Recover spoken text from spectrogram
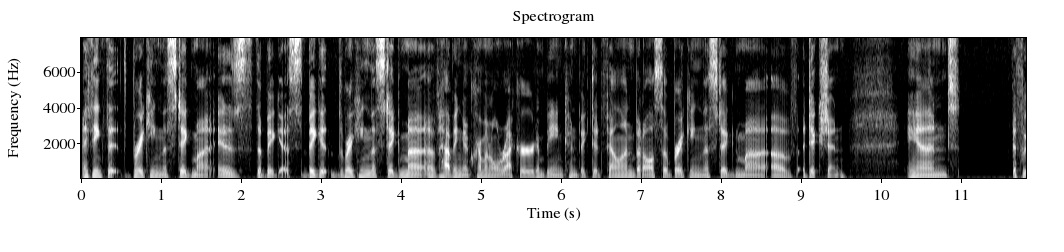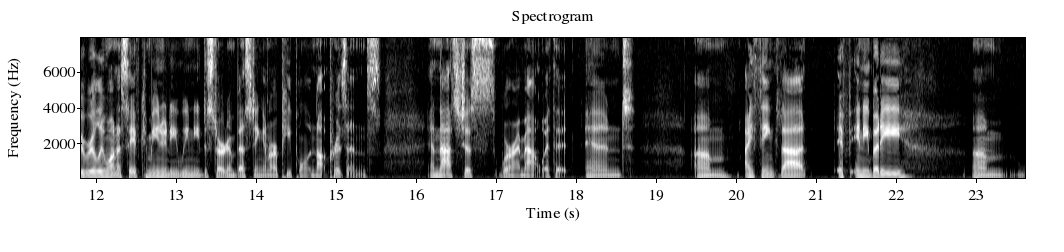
I think that breaking the stigma is the biggest. Big, breaking the stigma of having a criminal record and being convicted felon, but also breaking the stigma of addiction. And if we really want to save community, we need to start investing in our people and not prisons. And that's just where I'm at with it. And um, I think that if anybody, um,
